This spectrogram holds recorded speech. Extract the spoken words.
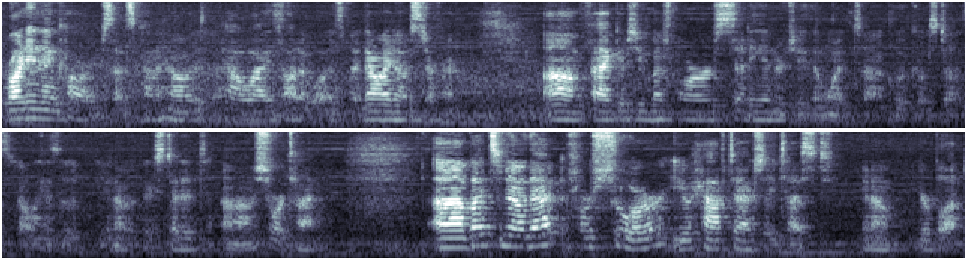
running in carbs. That's kind of how, how I thought it was, but now I know it's different. Um, fat gives you much more steady energy than what uh, glucose does. It only has a you know extended uh, short time. Uh, but to know that for sure, you have to actually test, you know, your blood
